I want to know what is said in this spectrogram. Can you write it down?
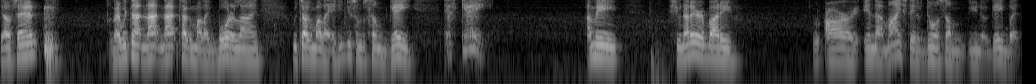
You know what I'm saying? like we're not not not talking about like borderline. We're talking about like if you do some some gay, that's gay. I mean, shoot, not everybody are in that mind state of doing something, you know, gay, but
